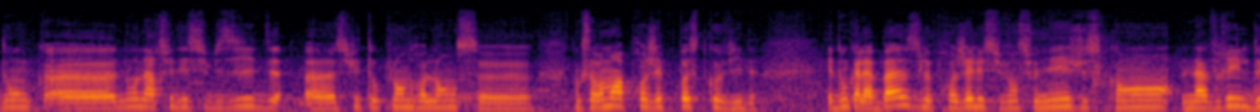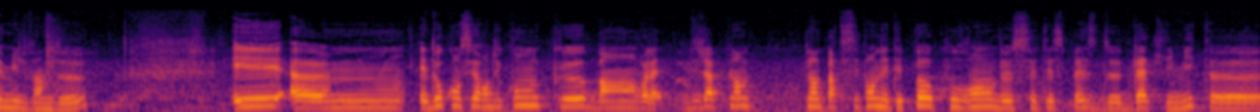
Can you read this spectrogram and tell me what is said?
Donc euh, nous on a reçu des subsides euh, suite au plan de relance. donc c'est vraiment un projet post-Covid. Et donc à la base, le projet est subventionné jusqu'en avril 2022. Et, et donc on s'est rendu compte que, ben voilà, déjà plein de, plein de participants n'étaient pas au courant de cette espèce de date limite. euh,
